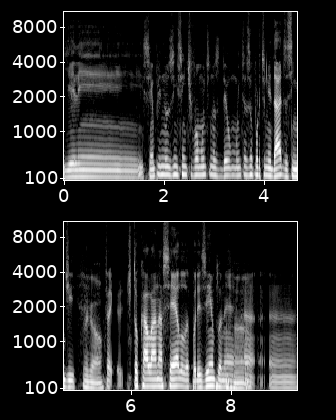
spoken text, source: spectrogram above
e ele sempre nos incentivou muito, nos deu muitas oportunidades assim de, de tocar lá na célula, por exemplo, né? Aham. Ah, ah,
